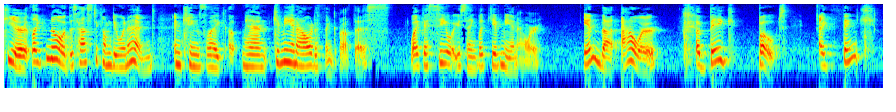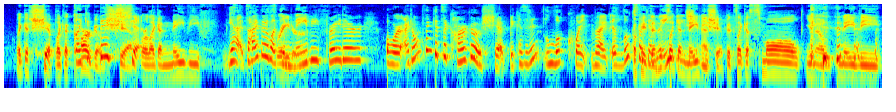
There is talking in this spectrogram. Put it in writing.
here? Like, no, this has to come to an end. And King's like, "Oh, man, give me an hour to think about this. Like, I see what you're saying, but give me an hour. In that hour, a big boat, I think, Like a ship, like a a cargo big ship, ship. or like a navy. F- yeah, it's either like Freighter. a Navy freighter, or I don't think it's a cargo ship because it didn't look quite right. It looks okay, like a then Navy it's like a navy ship. It's like a small, you know, navy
